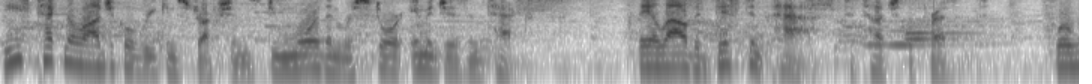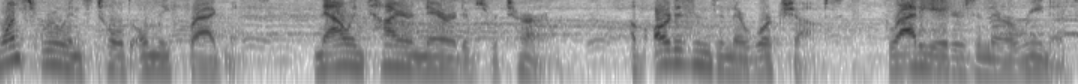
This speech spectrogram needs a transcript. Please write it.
These technological reconstructions do more than restore images and texts. They allow the distant past to touch the present. Where once ruins told only fragments, now entire narratives return, of artisans in their workshops, gladiators in their arenas,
